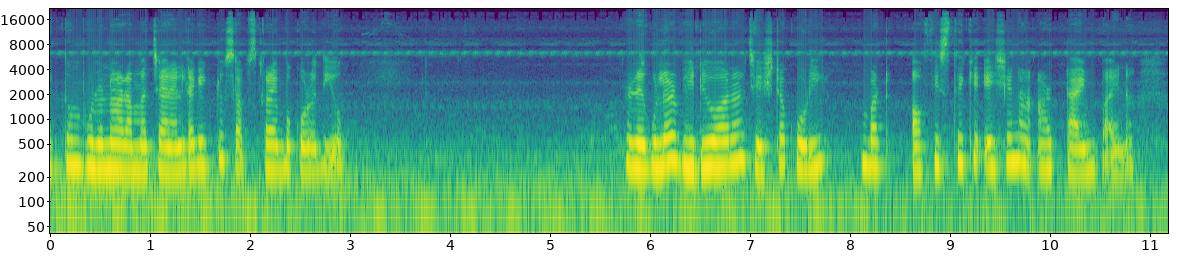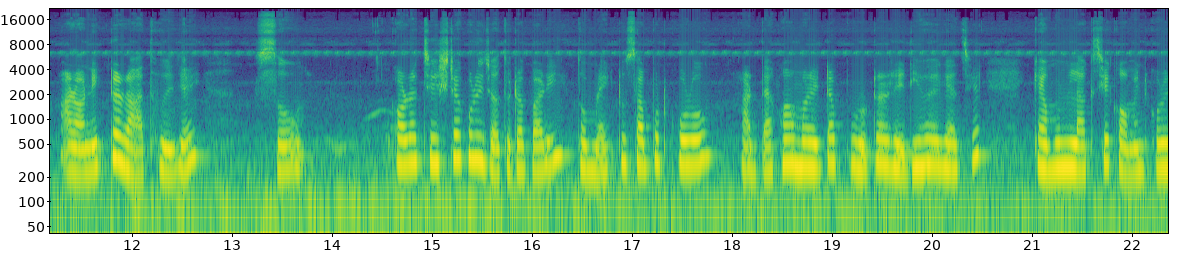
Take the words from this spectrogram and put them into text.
একদম ভুলো না। আর আমার চ্যানেলটাকে একটু সাবস্ক্রাইবও করে দিও। রেগুলার ভিডিও আনার চেষ্টা করি বাট অফিস থেকে এসে না আর টাইম পাই না। আর অনেকটা রাত হয়ে যায় সো করার চেষ্টা করি যতটা পারি। তোমরা একটু সাপোর্ট করো। আর দেখো আমার এটা পুরোটা রেডি হয়ে গেছে। কেমন লাগছে কমেন্ট করে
